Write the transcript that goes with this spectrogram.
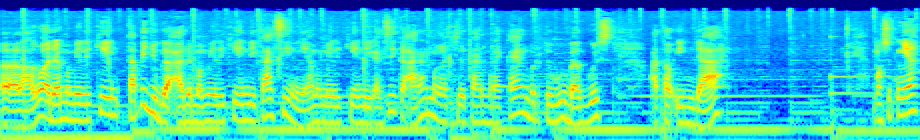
E, lalu ada memiliki, tapi juga ada memiliki indikasi nih ya, memiliki indikasi ke arah mengecilkan mereka yang bertubuh bagus atau indah. Maksudnya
